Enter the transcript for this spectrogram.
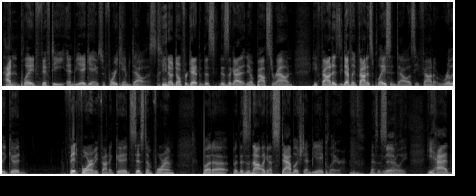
hadn't played 50 NBA games before he came to Dallas. You know, don't forget that this this is a guy that you know bounced around. He found his he definitely found his place in Dallas. He found a really good fit for him. He found a good system for him. But uh, but this is not like an established NBA player necessarily. He had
